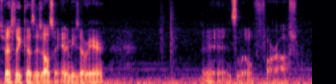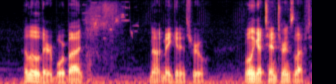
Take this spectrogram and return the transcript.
Especially because there's also enemies over here. It's a little far off. Hello there, Borbot. Not making it through. We've only got 10 turns left.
